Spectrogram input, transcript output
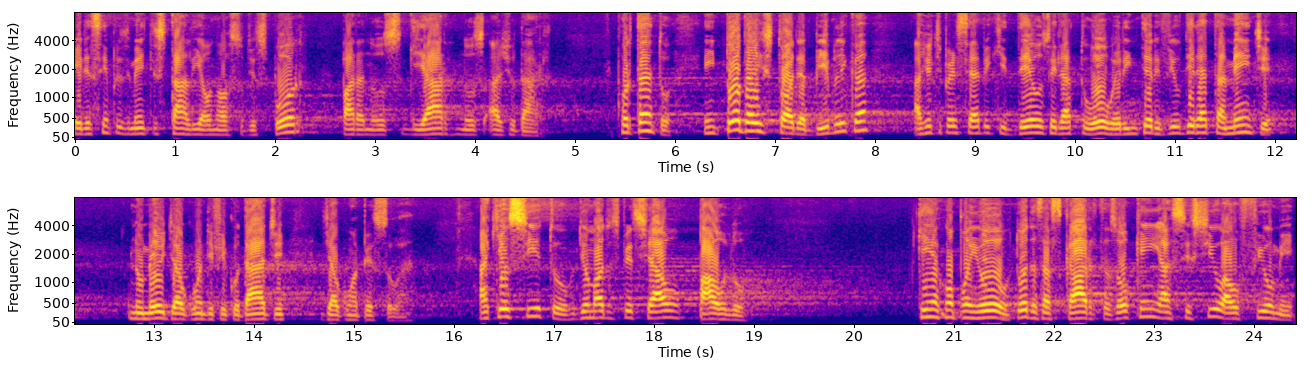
ele simplesmente está ali ao nosso dispor para nos guiar, nos ajudar. Portanto, em toda a história bíblica, a gente percebe que Deus ele atuou, ele interviu diretamente no meio de alguma dificuldade de alguma pessoa. Aqui eu cito de um modo especial Paulo. Quem acompanhou todas as cartas ou quem assistiu ao filme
